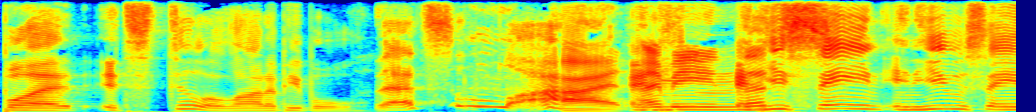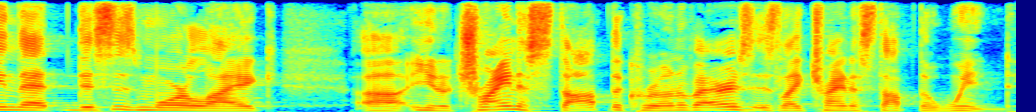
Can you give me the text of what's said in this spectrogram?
but it's still a lot of people that's a lot. and I he- mean, and he's saying, and he was saying that this is more like, uh, you know, trying to stop the coronavirus is like trying to stop the wind.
